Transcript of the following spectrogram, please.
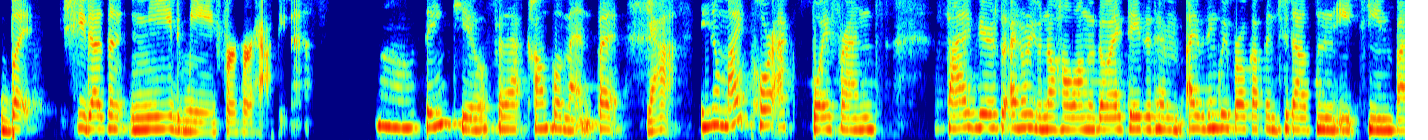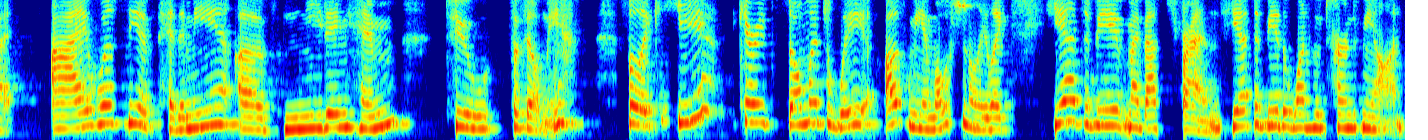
but she doesn't need me for her happiness. Oh, thank you for that compliment. But yeah, you know, my poor ex boyfriend, five years, I don't even know how long ago I dated him. I think we broke up in 2018, but I was the epitome of needing him to fulfill me. So, like, he carried so much weight of me emotionally. Like he had to be my best friend. He had to be the one who turned me on.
